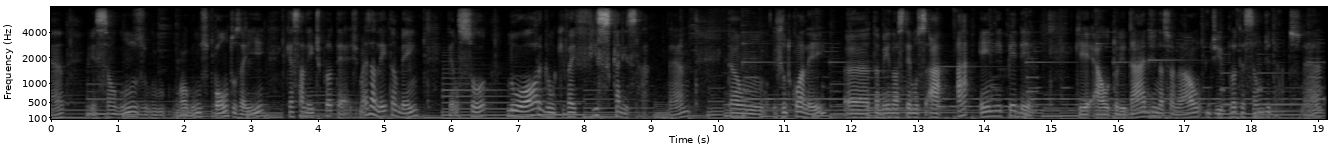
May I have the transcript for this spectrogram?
Né? Esses são alguns, um, alguns pontos aí que essa lei te protege. Mas a lei também pensou no órgão que vai fiscalizar. Né? Então, junto com a lei, uh, também nós temos a ANPD, que é a Autoridade Nacional de Proteção de Dados. Né?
